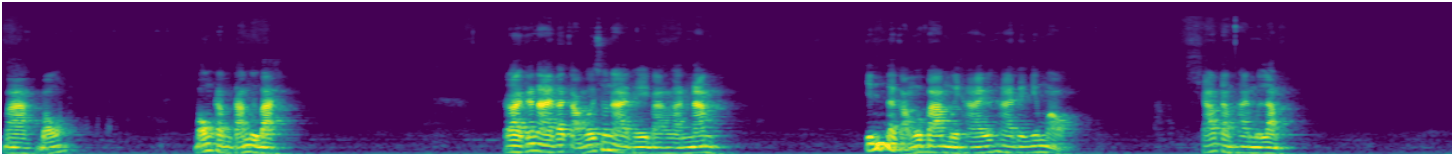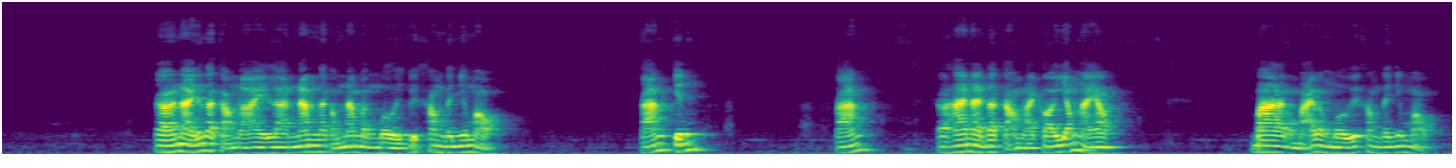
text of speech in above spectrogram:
3 4 483 rồi, cái này ta cộng với số này thì bằng là 5 9 ta cộng với 3 12 với 2 ta với 1 625 rồi, cái này chúng ta cộng lại là 5 ta cộng 5 bằng 10 với 0 ta nhớ 1 8 9 8 rồi, hai này ta cộng lại coi giống này không? 3 cộng 7 bằng 10 với 0 ta nhớ 1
